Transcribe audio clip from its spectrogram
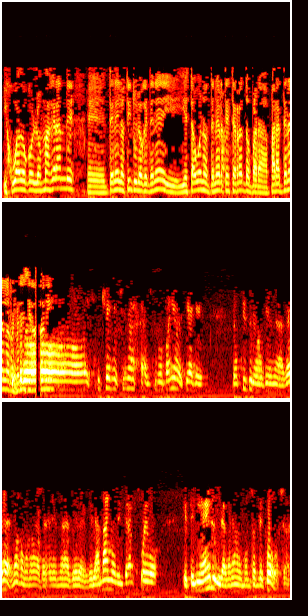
y jugado con los más grandes, eh, tenés los títulos que tenés y, y está bueno tenerte este rato para, para tener la referencia, Dani. Pero escuché recién a a tu compañero decía que los títulos no tienen nada que ver, ¿no? Como no van a tener nada que ver. De la mano del gran juego que tenía él hubiera ganado un montón de cosas.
